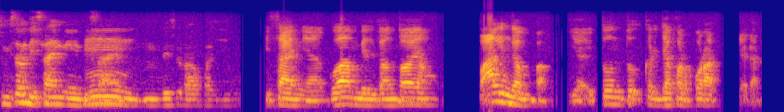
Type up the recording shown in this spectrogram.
Misal desain nih, desain. Hmm. Hmm. Apa sih? desain ya gue ambil contoh yang paling gampang yaitu untuk kerja korporat ya kan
